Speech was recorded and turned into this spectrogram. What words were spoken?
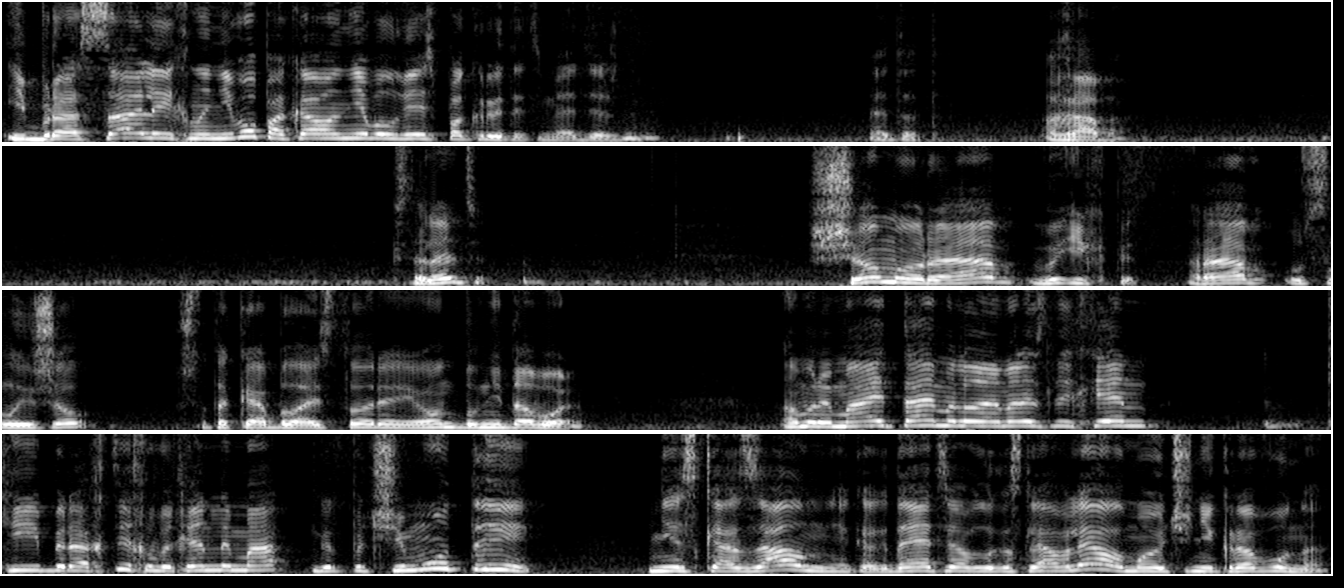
и бросали их на него, пока он не был весь покрыт этими одеждами. Этот Раба. Представляете? Шому Рав в Ихпит. Рав услышал, что такая была история, и он был недоволен. Омрымай таймело эмелеслихен ки берахтиху вихен лима. Говорит, почему ты не сказал мне, когда я тебя благословлял, мой ученик Равуна,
